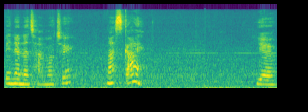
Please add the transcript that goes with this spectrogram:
Been in a time or two. Nice guy. Yeah.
